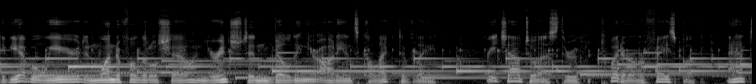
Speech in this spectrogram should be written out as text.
If you have a weird and wonderful little show and you're interested in building your audience collectively, reach out to us through Twitter or Facebook at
